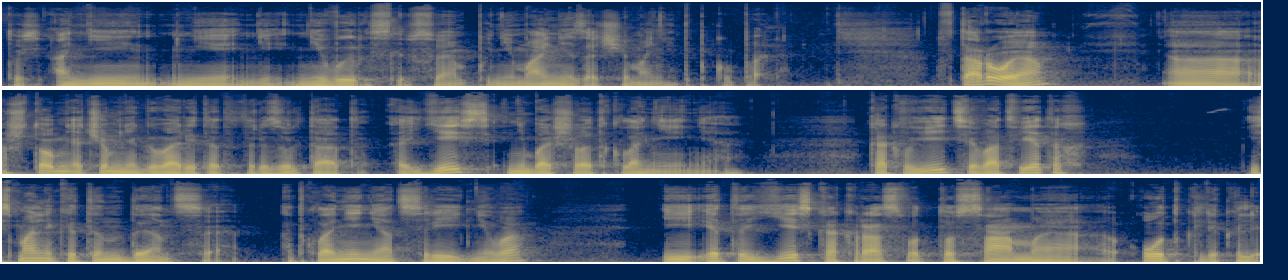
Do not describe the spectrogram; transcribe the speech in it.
То есть они не, не, не выросли в своем понимании, зачем они это покупали. Второе, а, что, о чем мне говорит этот результат, есть небольшое отклонение. Как вы видите, в ответах есть маленькая тенденция отклонения от среднего, и это есть как раз вот то самое отклик или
